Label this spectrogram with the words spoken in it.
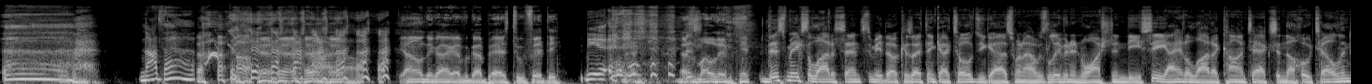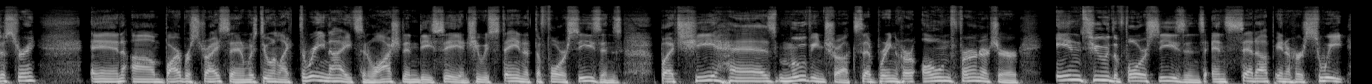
呃，Not that. I don't think I ever got past 250. yeah. That's my limit. This makes a lot of sense to me, though, because I think I told you guys when I was living in Washington, D.C., I had a lot of contacts in the hotel industry. And um, Barbra Streisand was doing like three nights in Washington, D.C., and she was staying at the Four Seasons. But she has moving trucks that bring her own furniture into the Four Seasons and set up in her suite.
